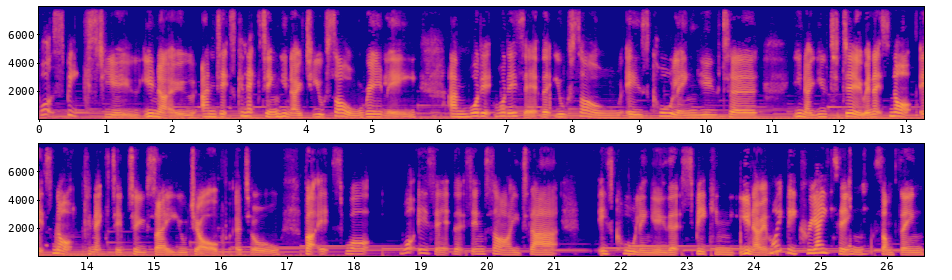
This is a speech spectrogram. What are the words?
what speaks to you, you know, and it's connecting, you know, to your soul, really. And what it what is it that your soul is calling you to you know you to do and it's not it's not connected to say your job at all but it's what what is it that's inside that is calling you that's speaking you know it might be creating something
